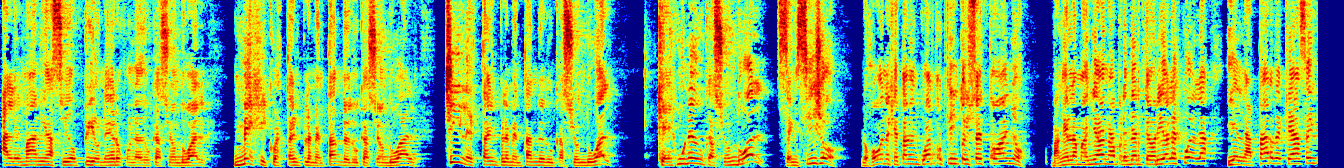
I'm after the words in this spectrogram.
Alemania ha sido pionero con la educación dual. México está implementando educación dual. Chile está implementando educación dual. ¿Qué es una educación dual? Sencillo los jóvenes que están en cuarto, quinto y sexto año van en la mañana a aprender teoría de la escuela y en la tarde ¿qué hacen?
